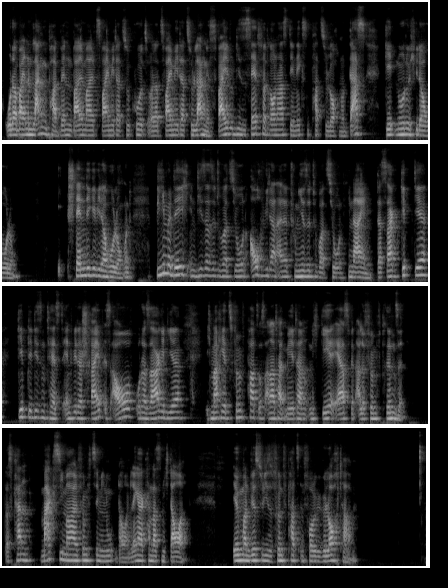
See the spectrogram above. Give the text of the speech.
Oder bei einem langen Putt, wenn ein Ball mal zwei Meter zu kurz oder zwei Meter zu lang ist, weil du dieses Selbstvertrauen hast, den nächsten Putt zu lochen. Und das geht nur durch Wiederholung. Ständige Wiederholung. Und beame dich in dieser Situation auch wieder in eine Turniersituation hinein. Das sagt, gib dir, gib dir diesen Test. Entweder schreib es auf oder sage dir, ich mache jetzt fünf Putts aus anderthalb Metern und ich gehe erst, wenn alle fünf drin sind. Das kann maximal 15 Minuten dauern. Länger kann das nicht dauern. Irgendwann wirst du diese fünf Putts in Folge gelocht haben.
